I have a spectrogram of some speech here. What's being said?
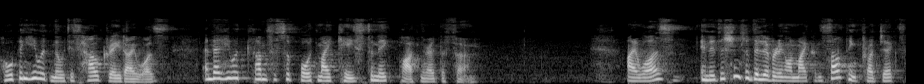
hoping he would notice how great I was and that he would come to support my case to make partner at the firm. I was, in addition to delivering on my consulting projects,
